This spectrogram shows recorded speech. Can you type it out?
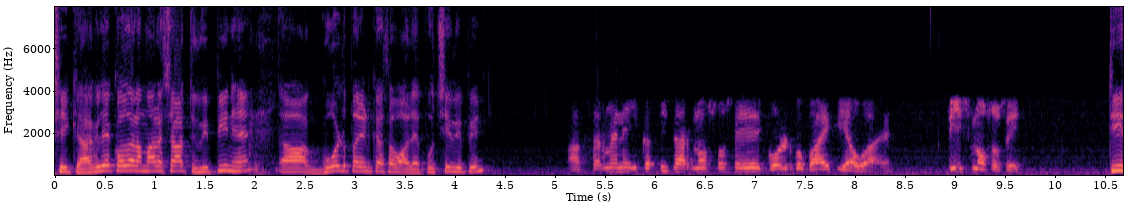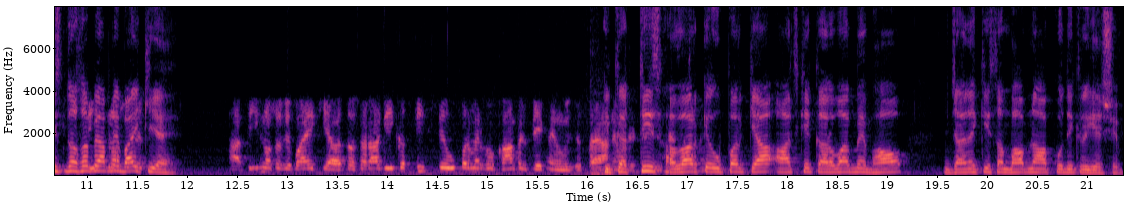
ठीक है अगले कॉलर हमारे साथ विपिन है। गोल्ड पर इनका सवाल है। पूछिए विपिन। हाँ सर मैंने इकतीस हज़ार नौ सौ से गोल्ड को बाय किया हुआ है। तीस नौ सौ से। तीस नौ सौ पे आपने बाय किया है? हाँ तीस नौ सौ से बाय किया हुआ तो सर आगे इकतीस से ऊपर मेरे को कहाँ तक देखने को मिल सकता है? इकतीस हज़ार के ऊपर क्या आज के कारोबार में भाव जाने की संभावना आपको दिख रही है शिव?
